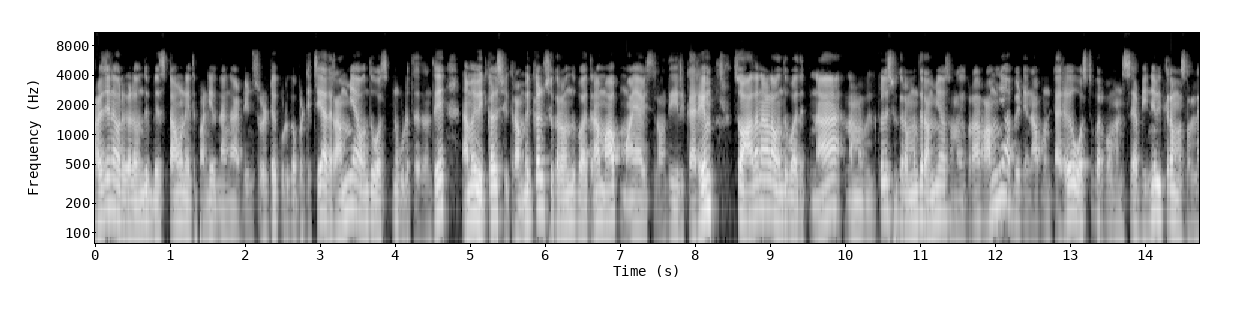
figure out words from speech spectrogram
பிரஜன் அவர்கள் வந்து பெஸ்ட்டாகவும் நேற்று பண்ணியிருந்தாங்க அப்படின்னு சொல்லிட்டு கொடுக்கப்பட்டுச்சு அது ரம்யா வந்து ஒஸ்ட்னு கொடுத்தது வந்து நம்ம விக்கல்ஸ் விக்ரம். விக்கல் சுக்ரம் வந்து பார்த்தீங்கன்னா, மாப் மாயாவிஸில் வந்து இருக்காரு. ஸோ அதனால் வந்து பார்த்தீங்கன்னா நம்ம விக்கல் சுக்ரம் வந்து ரம்யா சொன்னதுக்கப்புறம், ரம்யா போயிட்டு என்ன பண்ணிட்டாரு, ஒஸ்ட் பெர்ஃபார்மன்ஸ் அப்படின்னு விக்ரம் சொல்ல,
